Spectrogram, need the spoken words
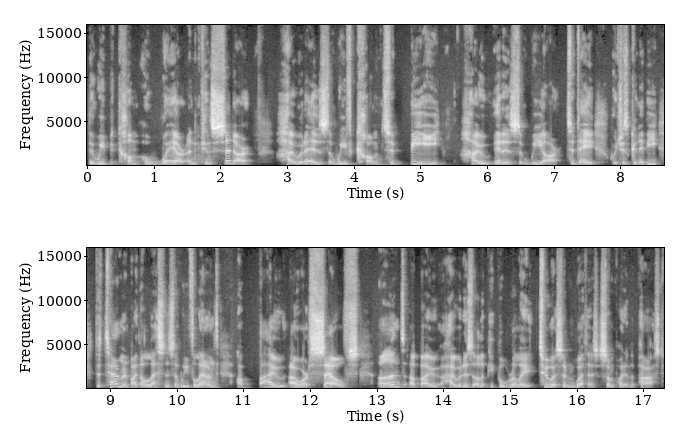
that we become aware and consider how it is that we've come to be how it is that we are today, which is going to be determined by the lessons that we've learned about ourselves and about how it is that other people relate to us and with us at some point in the past.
